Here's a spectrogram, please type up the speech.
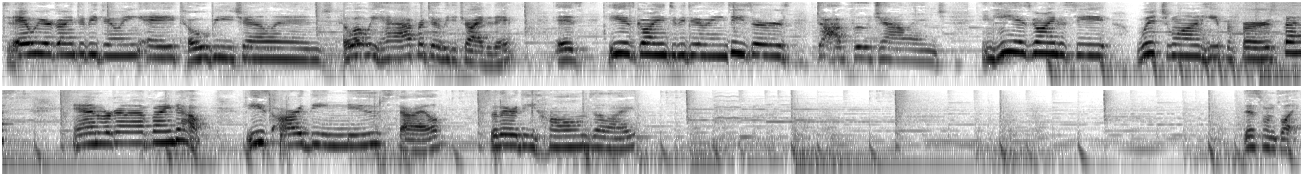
Today we are going to be doing a Toby challenge. So what we have for Toby to try today is he is going to be doing Cesar's Dog Food Challenge. And he is going to see which one he prefers best, and we're gonna find out. These are the new style, so they're the Home Delight. This one's like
